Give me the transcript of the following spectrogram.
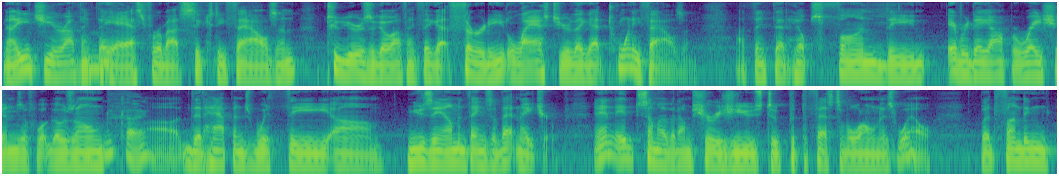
Now, each year, I think they ask for about sixty thousand. Two years ago, I think they got thirty. Last year, they got twenty thousand. I think that helps fund the everyday operations of what goes on Okay. uh, that happens with the um, museum and things of that nature. And it, some of it, I'm sure, is used to put the festival on as well. But funding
